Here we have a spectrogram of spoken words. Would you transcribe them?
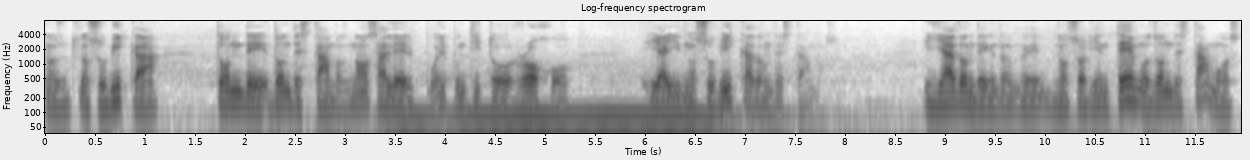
nos, nos ubica dónde, dónde estamos, ¿no? Sale el, el puntito rojo y ahí nos ubica donde estamos. Y ya donde, nos orientemos, donde estamos,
